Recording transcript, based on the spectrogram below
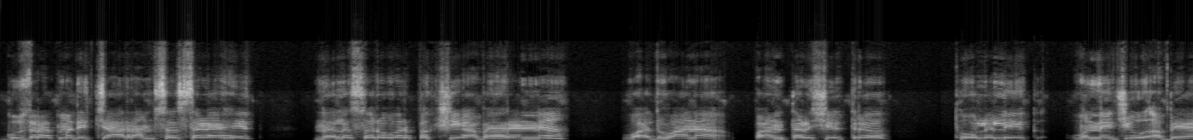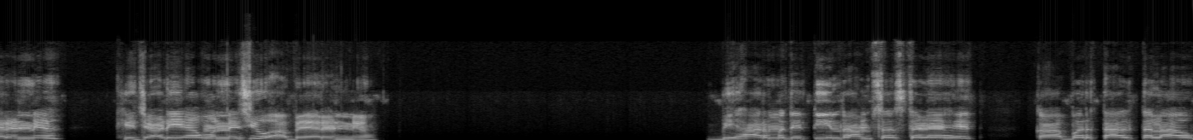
गुजरातमध्ये चार रामसर स्थळे आहेत. नल सरोवर पक्षी अभयारण्य वाधवाना पाणथळ क्षेत्र थोल लेक वन्यजीव अभयारण्य खिजाडिया वन्यजीव अभयारण्य. बिहारमध्ये तीन रामसर स्थळे आहेत. काबरताल तलाव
